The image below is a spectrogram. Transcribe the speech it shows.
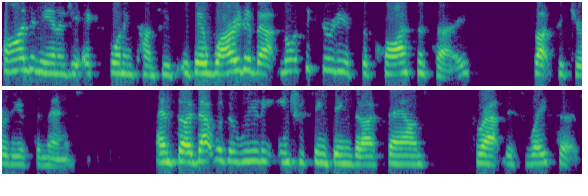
find in the energy exporting countries is they're worried about not security of supply per se, but security of demand. And so that was a really interesting thing that I found throughout this research.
